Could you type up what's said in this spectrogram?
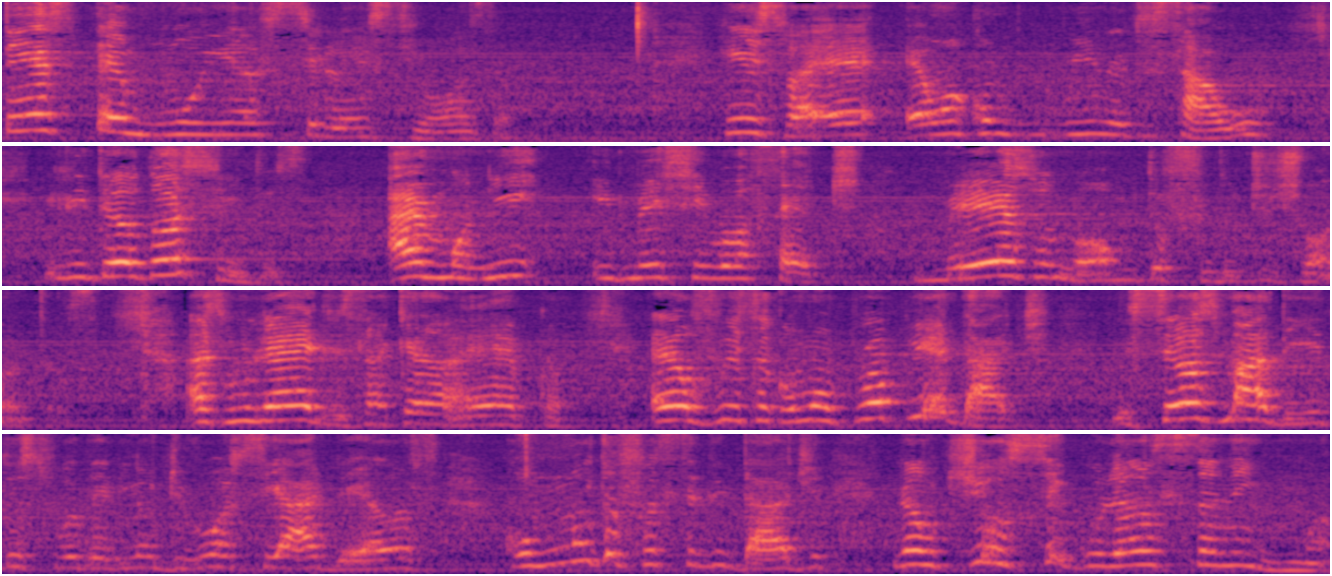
testemunha silenciosa. Rispa é, é uma concubina de Saul e lhe deu dois filhos, Harmoni e Mefibosete, o mesmo nome do filho de Jonatas. As mulheres, naquela época, eram vistas como propriedade e seus maridos poderiam divorciar delas com muita facilidade, não tinham segurança nenhuma.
